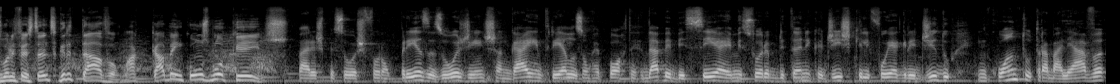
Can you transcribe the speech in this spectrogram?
manifestantes gritavam: acabem com os bloqueios. Várias pessoas foram presas hoje em Xangai, entre elas um repórter da BBC. A emissora britânica diz que ele foi agredido enquanto trabalhava.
